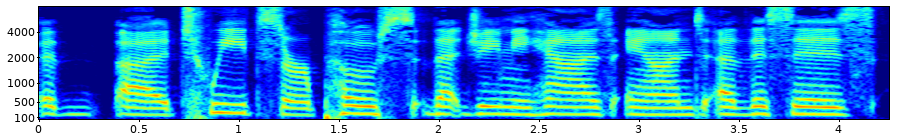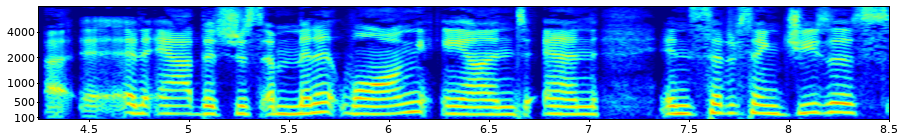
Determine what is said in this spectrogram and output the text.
uh, tweets or posts that Jamie has, and uh, this is uh, an ad that's just a minute long. And and instead of saying Jesus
